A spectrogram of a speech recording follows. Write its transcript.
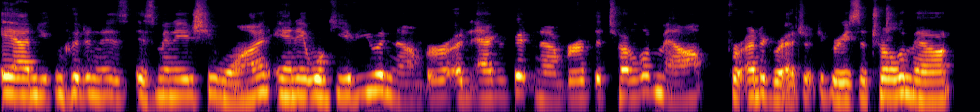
And you can put in as, as many as you want and it will give you a number an aggregate number of the total amount for undergraduate degrees the total amount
